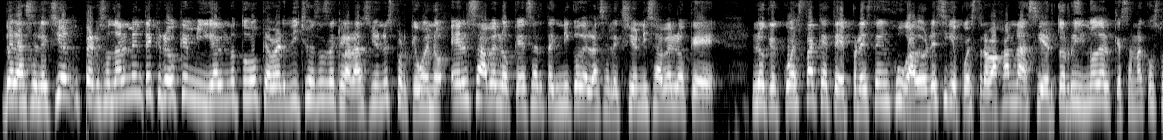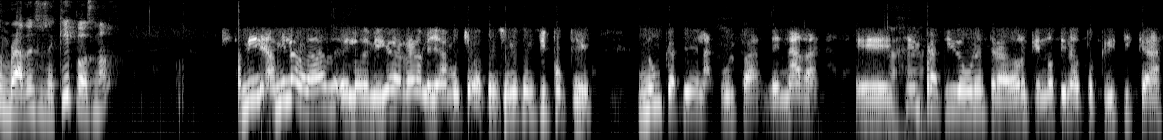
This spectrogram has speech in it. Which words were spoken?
de la selección. Personalmente creo que Miguel no tuvo que haber dicho esas declaraciones porque, bueno, él sabe lo que es ser técnico de la selección y sabe lo que, lo que cuesta que te presten jugadores y que pues trabajan a cierto ritmo del que están acostumbrados en sus equipos, ¿no? A mí, a mí la verdad, eh, lo de Miguel Herrera me llama mucho la atención. Es un tipo que nunca tiene la culpa de nada. Eh, siempre ha sido un entrenador que no tiene autocrítica,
